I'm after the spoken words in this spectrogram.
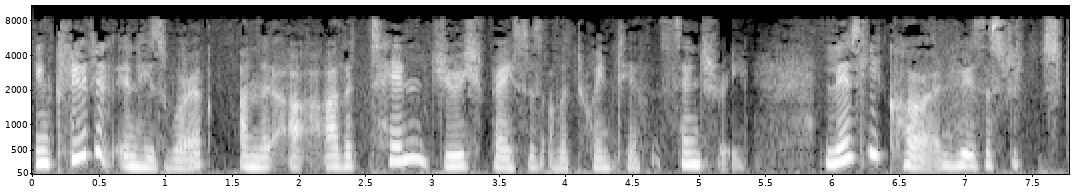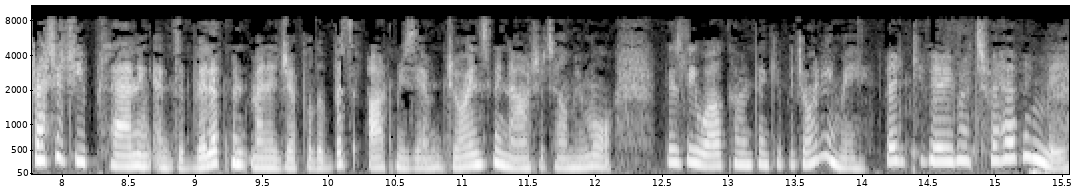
Included in his work the, are the 10 Jewish faces of the 20th century. Lesley Cohen, who is the St- Strategy Planning and Development Manager for the Wits Art Museum, joins me now to tell me more. Lesley, welcome and thank you for joining me. Thank you very much for having me.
